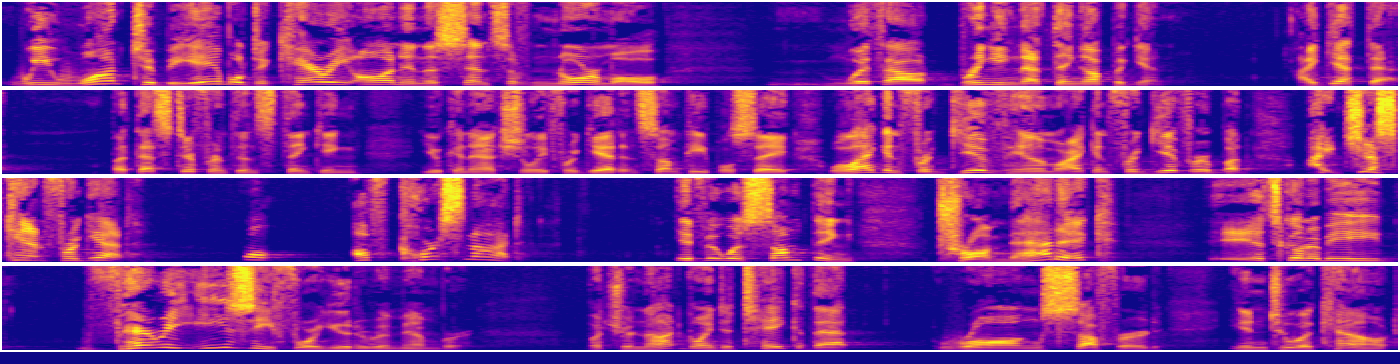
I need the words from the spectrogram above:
we want to be able to carry on in a sense of normal, without bringing that thing up again. I get that. But that's different than thinking you can actually forget. And some people say, well, I can forgive him or I can forgive her, but I just can't forget. Well, of course not. If it was something traumatic, it's going to be very easy for you to remember. But you're not going to take that wrong suffered into account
